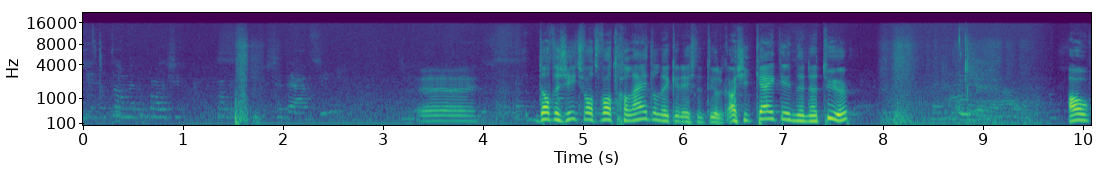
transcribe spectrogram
zit het dan met positieve sedatie? Eh, dat is iets wat wat geleidelijker is natuurlijk. Als je kijkt in de natuur. Oh,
